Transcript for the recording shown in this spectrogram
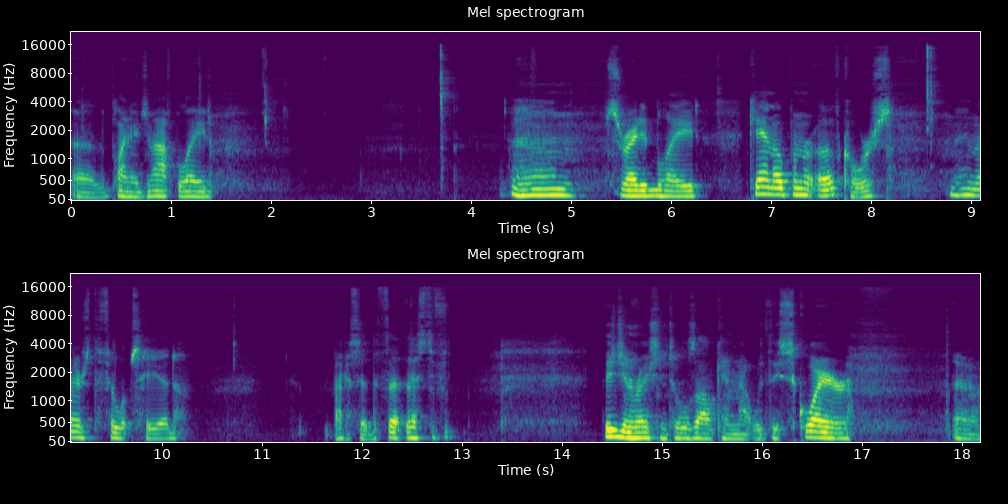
uh, the plain edge knife blade, um, serrated blade, can opener of course, and there's the Phillips head. Like I said, the, that's the these generation tools all came out with the square uh,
